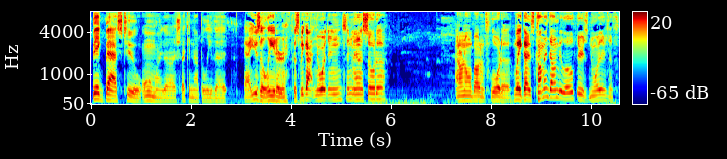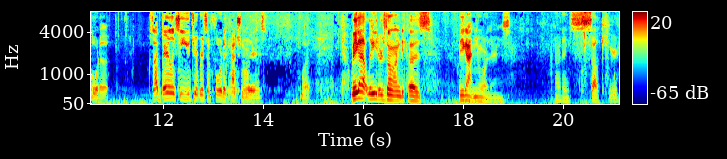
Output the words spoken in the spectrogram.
big bass too. Oh my gosh, I cannot believe that. Yeah, I use a leader because we got northerns in Minnesota. I don't know about in Florida. Wait, guys, comment down below if there's northerns in Florida. Because I barely see YouTubers in Florida catch northerns. But we got leaders on because we got northerns. Northerns suck here.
